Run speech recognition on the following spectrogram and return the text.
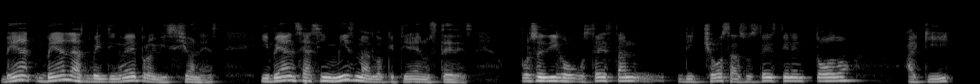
Vean, vean las 29 prohibiciones y véanse a sí mismas lo que tienen ustedes. Por eso digo, ustedes están dichosas, ustedes tienen todo aquí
